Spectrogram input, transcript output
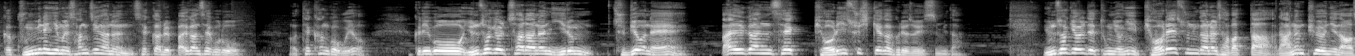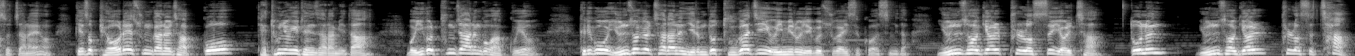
그러니까 국민의힘을 상징하는 색깔을 빨간색으로 어, 택한 거고요. 그리고 윤석열차라는 이름 주변에 빨간색 별이 수십 개가 그려져 있습니다. 윤석열 대통령이 별의 순간을 잡았다라는 표현이 나왔었잖아요. 그래서 별의 순간을 잡고 대통령이 된 사람이다. 뭐 이걸 풍자하는 것 같고요. 그리고 윤석열 차라는 이름도 두 가지 의미로 읽을 수가 있을 것 같습니다. 윤석열 플러스 열차 또는 윤석열 플러스 차.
